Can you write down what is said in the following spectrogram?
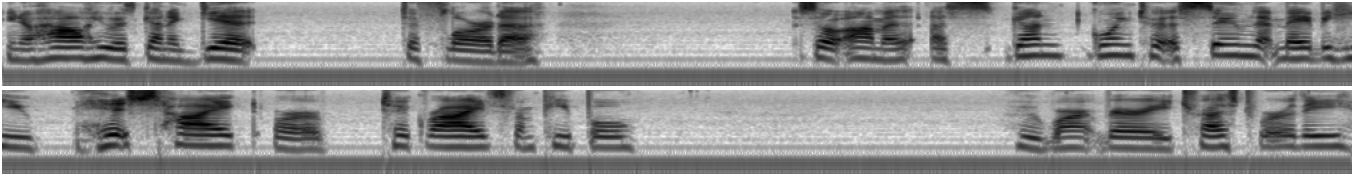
you know how he was going to get to Florida. So I'm a, a, going to assume that maybe he hitchhiked or took rides from people who weren't very trustworthy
